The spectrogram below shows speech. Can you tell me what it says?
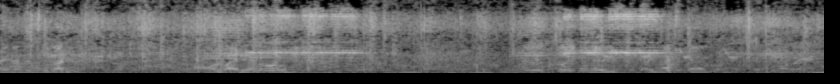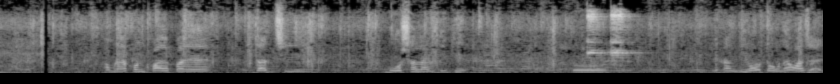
এখানে রাস্তায় আমরা এখন পায়ে পায়ে যাচ্ছি গোশালার দিকে। তো এখান দিয়ে অটোও নেওয়া যায়,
